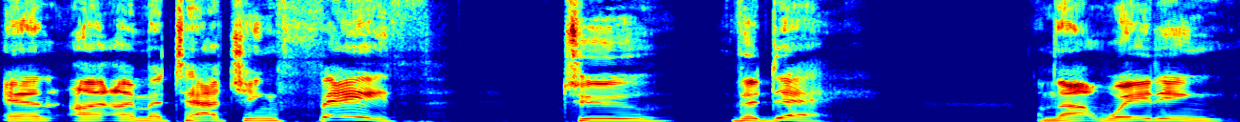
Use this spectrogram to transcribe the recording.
And I, am attaching faith to the day. I'm not waiting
